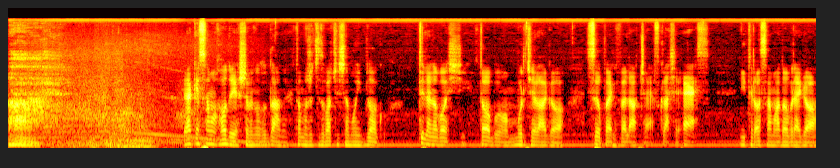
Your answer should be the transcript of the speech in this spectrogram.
Ach. Jakie samochody jeszcze będą dodane? To możecie zobaczyć na moim blogu. Tyle nowości. To było Murcielago Super Velace w klasie S. Nitrosa ma dobrego.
